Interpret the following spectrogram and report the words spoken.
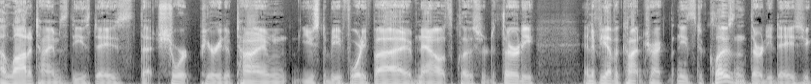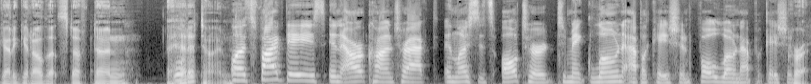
a lot of times these days. That short period of time used to be forty-five. Now it's closer to thirty. And if you have a contract that needs to close in thirty days, you got to get all that stuff done ahead of time. Well, it's five days in our contract unless it's altered to make loan application, full loan application. Correct.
